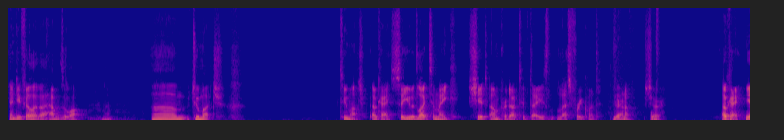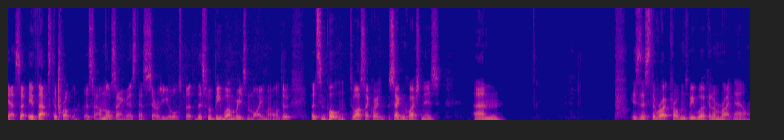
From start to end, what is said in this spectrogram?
And do you feel like that happens a lot? Um, too much. Too much. Okay, so you would like to make shit unproductive days less frequent. Fair Yeah, enough. Sure. Okay, yeah. So if that's the problem, that's, I'm not saying that's necessarily yours, but this would be one reason why you might want to do it. But it's important to ask that question. The second question is, um, is this the right problem to be working on right now?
